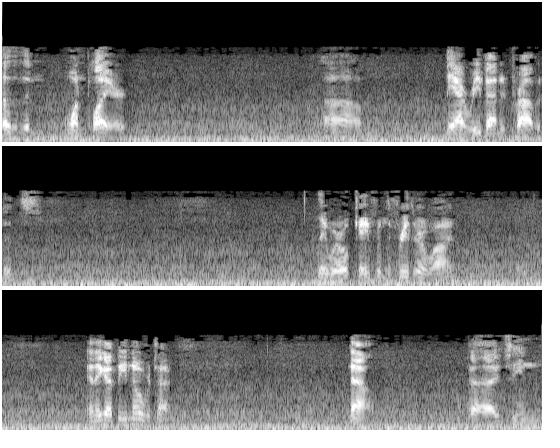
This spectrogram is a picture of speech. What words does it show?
other than one player. Um, they out rebounded Providence they were okay from the free throw line. And they got beaten overtime. Now, uh, I've seen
